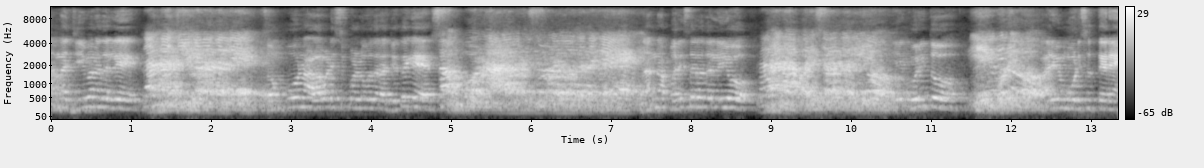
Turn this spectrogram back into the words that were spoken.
ನನ್ನ ಜೀವನದಲ್ಲಿ ಸಂಪೂರ್ಣ ಅಳವಡಿಸಿಕೊಳ್ಳುವುದರ ಜೊತೆಗೆ ನನ್ನ ಪರಿಸರದಲ್ಲಿಯೂ ಈ ಕುರಿತು ಅರಿವು ಮೂಡಿಸುತ್ತೇನೆ.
